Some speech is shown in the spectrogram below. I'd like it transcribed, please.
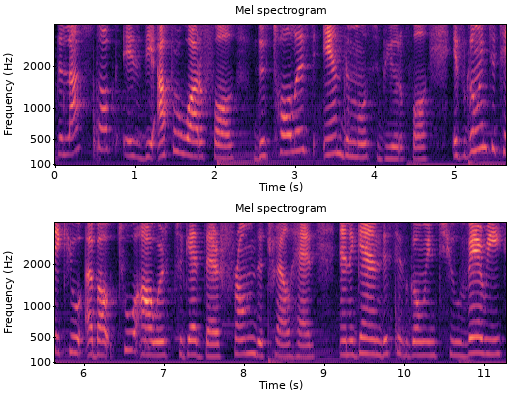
The last stop is the upper waterfall, the tallest and the most beautiful. It's going to take you about two hours to get there from the trailhead and again this is going to vary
